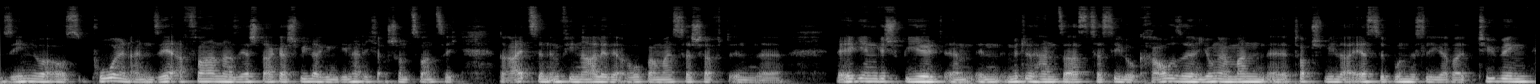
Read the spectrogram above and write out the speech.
Senior aus Polen, ein sehr erfahrener, sehr starker Spieler, gegen den hatte ich auch schon 2013 im Finale der Europameisterschaft in äh, Belgien gespielt, ähm, in Mittelhand saß Tassilo Krause, junger Mann, äh, Topspieler, erste Bundesliga bei Tübingen.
